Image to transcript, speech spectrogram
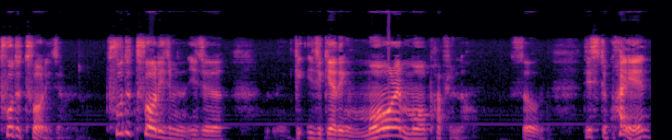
food tourism. Food tourism is is getting more and more popular. So this is quite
